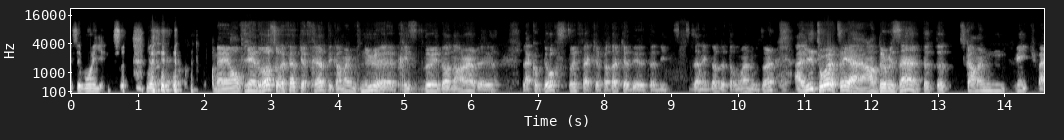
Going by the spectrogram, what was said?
c'est moyen, ça. Mais on reviendra sur le fait que Fred, t'es quand même venu euh, présider d'honneur euh, la Coupe d'ours, tu sais. Fait que peut-être que tu as des petites anecdotes de tournoi à nous dire. Ali, toi, tu sais, en deux ans, t'as-tu quand même vécu, ben,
